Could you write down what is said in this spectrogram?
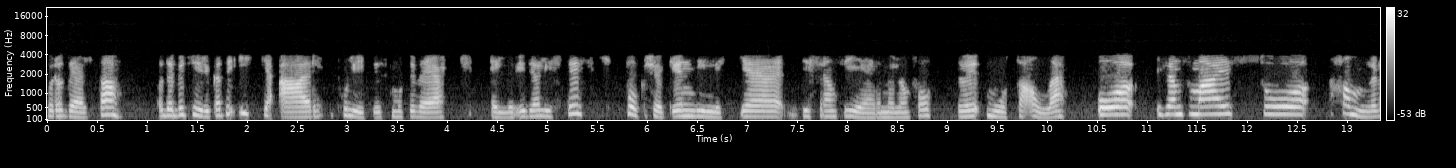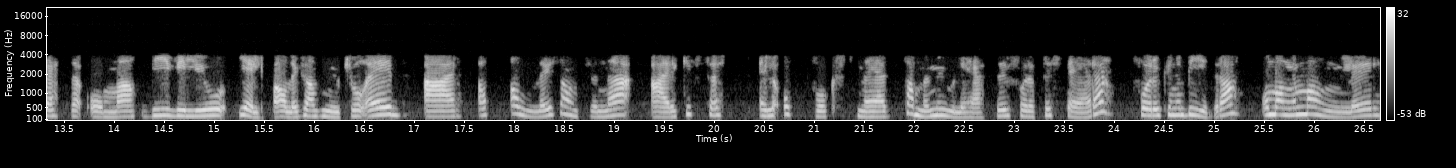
for å delta. Og Det betyr ikke at det ikke er politisk motivert eller idealistisk. Folkekjøkken vil ikke differensiere mellom folk, det vil motta alle. Og For meg så handler dette om at vi vil jo hjelpe alle. Mutual aid er at alle i samfunnet er ikke født eller oppvokst med samme muligheter for å prestere, for å kunne bidra. Og mange mangler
